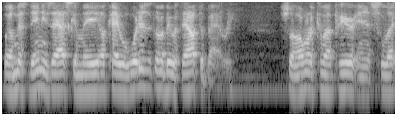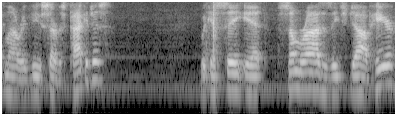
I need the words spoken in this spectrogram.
Well, Miss Denny's asking me, okay, well, what is it going to be without the battery? So I want to come up here and select my review service packages. We can see it summarizes each job here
